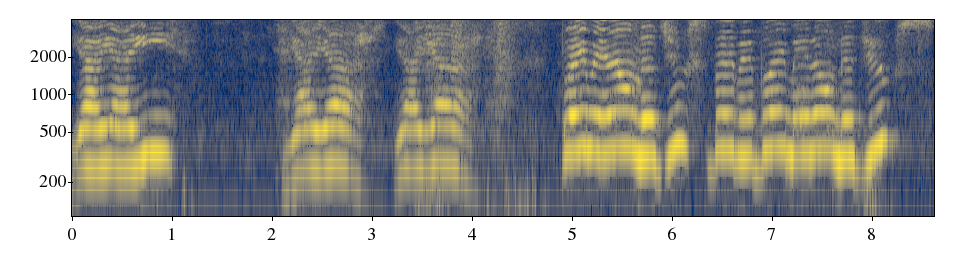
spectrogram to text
Yeah, yeah, yeah. Yeah, yeah, yeah. Blame it on the juice, baby. Blame it on the juice.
